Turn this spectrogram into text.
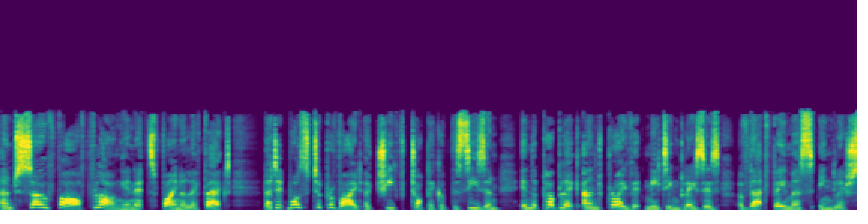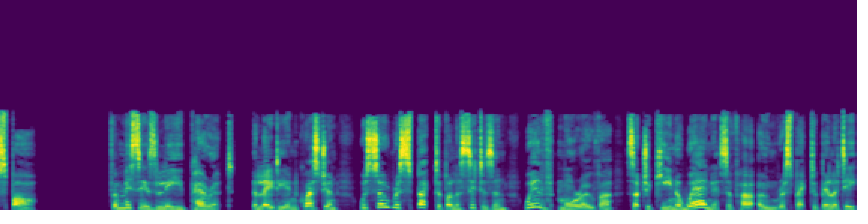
and so far flung in its final effect that it was to provide a chief topic of the season in the public and private meeting places of that famous English spa. For Mrs. Leigh Perrot, the lady in question was so respectable a citizen, with, moreover, such a keen awareness of her own respectability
